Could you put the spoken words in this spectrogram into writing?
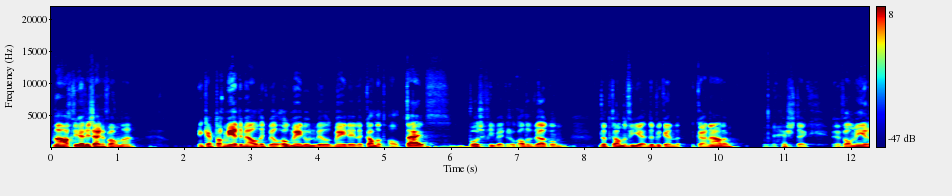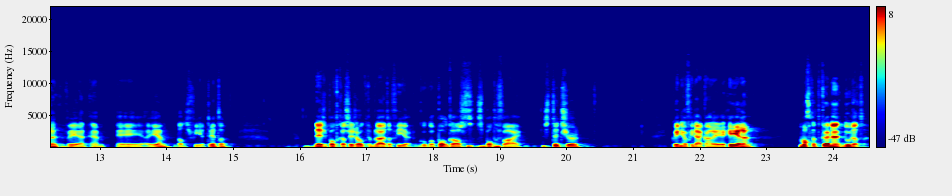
Maar achter jullie zeggen van... Uh, ik heb toch meer te melden. Ik wil ook meedoen. Wil ook meedelen. Kan dat altijd. Positieve feedback is ook altijd welkom. Dat kan via de bekende kanalen. Hashtag Valmeren, VNM-E-R-N, dat is via Twitter. Deze podcast is ook te beluisteren via Google Podcast, Spotify, Stitcher. Ik weet niet of je daar kan reageren. Mocht dat kunnen, doe dat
